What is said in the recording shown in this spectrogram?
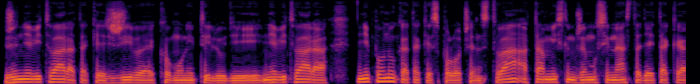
že nevytvára také živé komunity ľudí, nevytvára, neponúka také spoločenstva a tam myslím, že musí nastať aj taká,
